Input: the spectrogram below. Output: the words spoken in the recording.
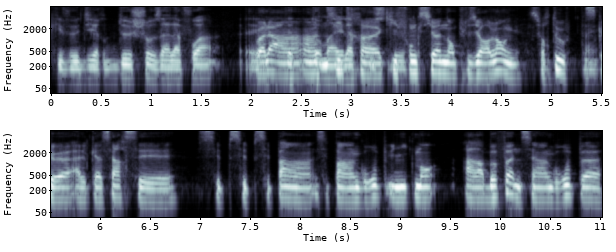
qui veut dire deux choses à la fois. Et Voilà un, titre qui de- fonctionne en plusieurs langues, surtout parce que Alcazar c'est c'est c'est c'est pas un, pas un groupe uniquement arabophone, c'est un groupe euh,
